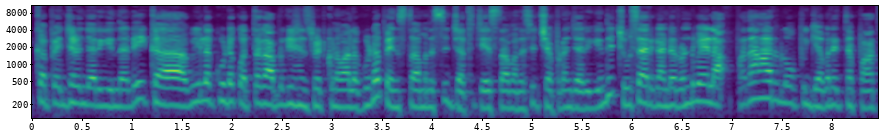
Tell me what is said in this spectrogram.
ఇక పెంచడం జరిగిందండి. ఇక వీళ్ళకు కూడా కొత్తగా అప్లికేషన్స్ పెట్టుకున్న వాళ్ళకు కూడా పెంచుతామనేసి జత చేస్తామనేసి చెప్పడం జరిగింది. చూశారు కంటే రెండు వేల పదహారు లోపు ఎవరైతే పాత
